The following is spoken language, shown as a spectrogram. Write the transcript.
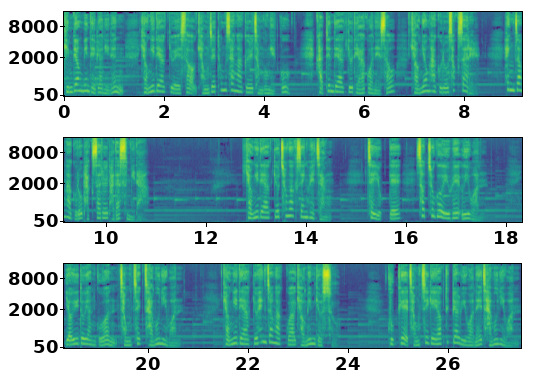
김병민 대변인은 경희대학교에서 경제통상학을 전공했고 같은 대학교 대학원에서 경영학으로 석사를, 행정학으로 박사를 받았습니다. 경희대학교 총학생회장, 제6대 서초구의회 의원, 여의도연구원 정책자문위원, 경희대학교 행정학과 겸임교수, 국회 정치개혁특별위원회 자문위원,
